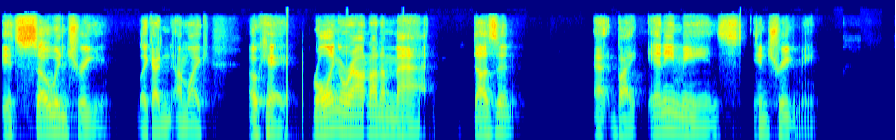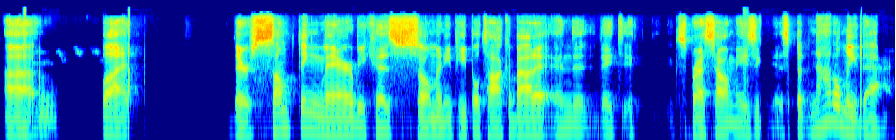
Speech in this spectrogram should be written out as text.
it's so intriguing. Like I, I'm like, okay, rolling around on a mat doesn't at, by any means intrigue me. Uh, mm-hmm. but there's something there because so many people talk about it and they, they express how amazing it is. But not only that,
